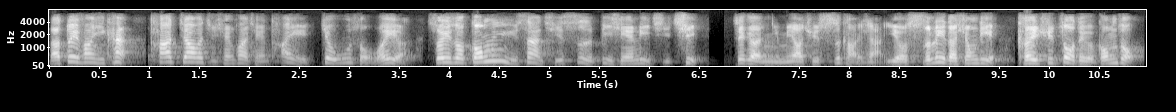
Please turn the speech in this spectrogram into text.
那对方一看他交个几千块钱，他也就无所谓了。所以说，工欲善其事，必先利其器，这个你们要去思考一下。有实力的兄弟可以去做这个工作。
